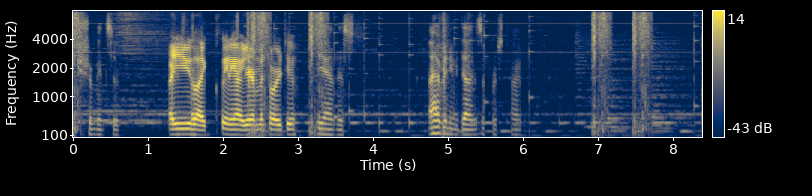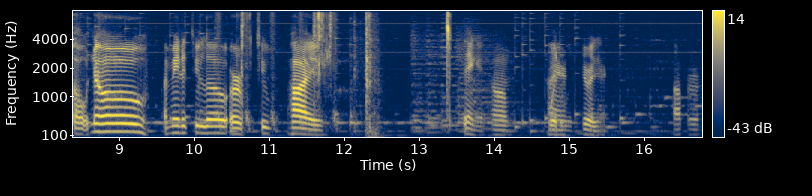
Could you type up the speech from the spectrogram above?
instruments of. Are you like cleaning out your inventory too? Yeah, and this. I haven't even done this the first time. Oh no! I made it too low or too high. Dang it. Um, wood, Iron. wood. here we go. Copper.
